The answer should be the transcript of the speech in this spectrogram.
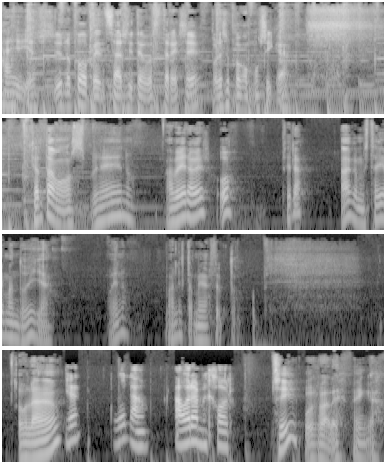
Ay, Dios, yo no puedo pensar si tengo estrés, ¿eh? Por eso pongo música. Cantamos. Bueno, a ver, a ver. Oh, espera. Ah, que me está llamando ella. Bueno, vale, también acepto. Hola. Hola, ahora mejor. Sí, pues vale, venga.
